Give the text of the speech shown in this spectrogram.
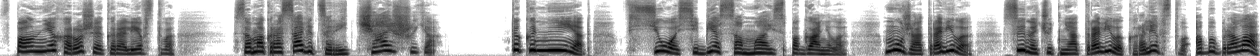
Вполне хорошее королевство. Сама красавица редчайшая. Так нет, все себе сама испоганила. Мужа отравила, сына чуть не отравила, королевство обобрала,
